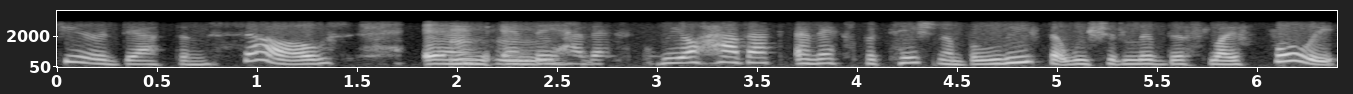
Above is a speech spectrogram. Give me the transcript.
fear death themselves, and and they Mhm. have we all have an expectation, a belief that we should live this life fully.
